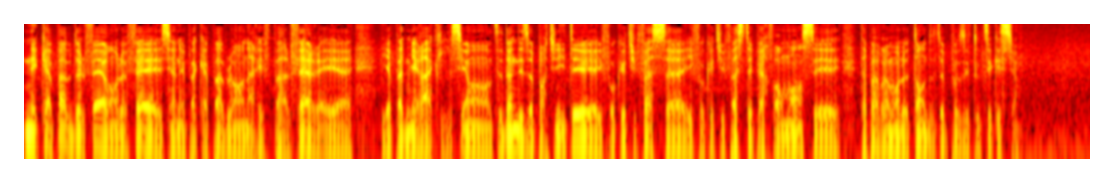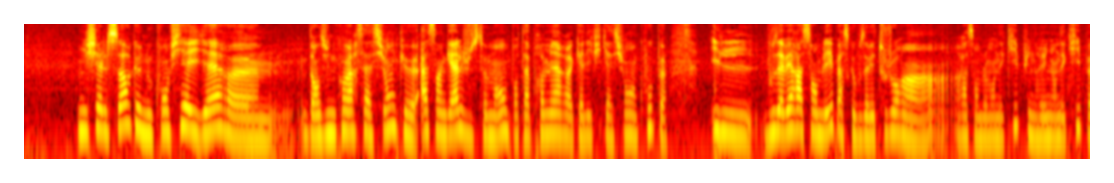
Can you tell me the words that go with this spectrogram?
est capable de le faire, on le fait. Si on n'est pas capable, on n'arrive pas à le faire. Et il euh, n'y a pas de miracle. Si on te donne des opportunités, il faut que tu fasses, euh, il faut que tu fasses tes performances. Et t'as pas vraiment le temps de te poser toutes ces questions. Michel Sorgue nous confiait hier euh, dans une conversation que à Saint-Gall, justement, pour ta première qualification en coupe, il, vous avez rassemblé parce que vous avez toujours un, rassemblement d'équipe, une réunion d'équipe,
